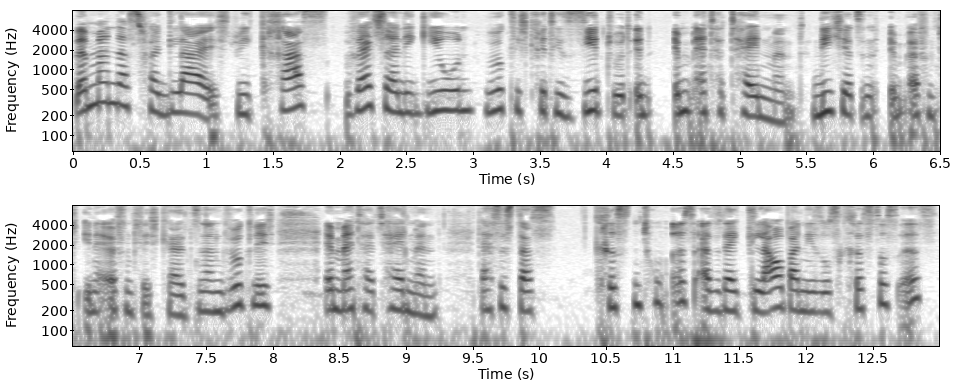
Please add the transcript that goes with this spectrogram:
Wenn man das vergleicht, wie krass, welche Religion wirklich kritisiert wird in, im Entertainment, nicht jetzt in, im in der Öffentlichkeit, sondern wirklich im Entertainment, dass es das Christentum ist, also der Glaube an Jesus Christus ist.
